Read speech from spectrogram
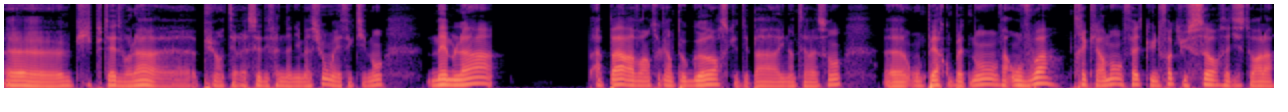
qui peut-être voilà euh, pu intéresser des fans d'animation, mais effectivement, même là, à part avoir un truc un peu gore, ce qui n'était pas inintéressant, euh, on perd complètement. Enfin, on voit très clairement en fait qu'une fois que tu sors cette histoire-là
